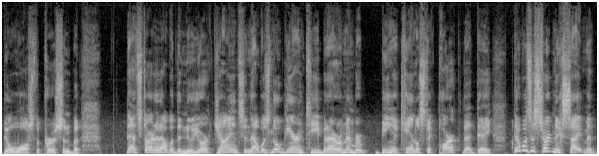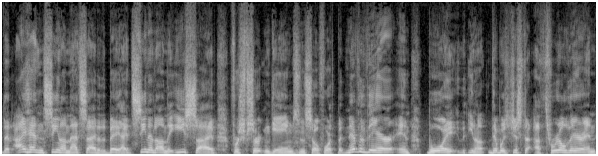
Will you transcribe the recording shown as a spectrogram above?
Bill Walsh, the person. But that started out with the New York Giants, and that was no guarantee. But I remember being at Candlestick Park that day. There was a certain excitement that I hadn't seen on that side of the bay. I'd seen it on the east side for certain games and so forth, but never there. And boy, you know, there was just a, a thrill there. And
